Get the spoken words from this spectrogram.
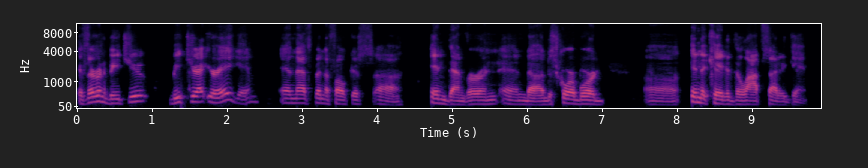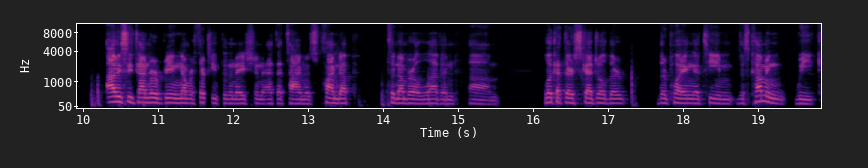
if they're going to beat you, beat you at your A game, and that's been the focus uh, in Denver, and and uh, the scoreboard uh, indicated the lopsided game. Obviously, Denver being number 13th in the nation at that time has climbed up to number 11. Um, look at their schedule; they're they're playing a team this coming week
